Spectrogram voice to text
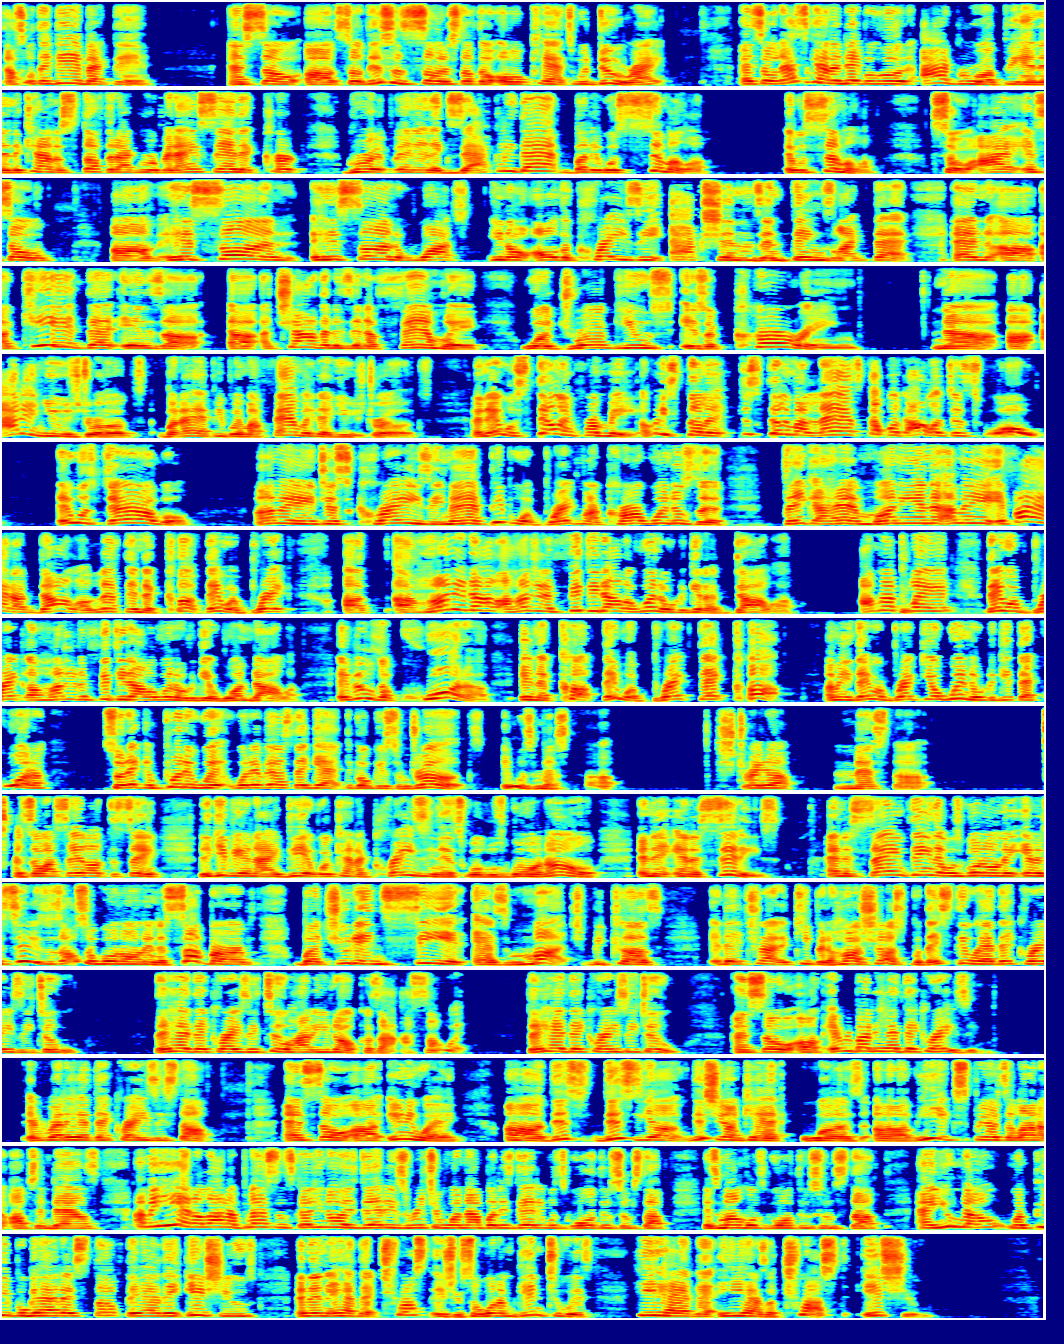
That's what they did back then. And so uh so this is some of the stuff the old cats would do right and so that's the kind of neighborhood I grew up in and the kind of stuff that I grew up in. I ain't saying that Kirk grew up in, in exactly that, but it was similar. It was similar. So I, and so um, his son, his son watched, you know, all the crazy actions and things like that. And uh, a kid that is a, a, a child that is in a family where drug use is occurring. Now, uh, I didn't use drugs, but I had people in my family that used drugs and they were stealing from me. I mean, stealing, just stealing my last couple dollars. Just whoa, it was terrible. I mean, just crazy, man. People would break my car windows to think I had money in it. I mean, if I had a dollar left in the cup, they would break a a hundred dollar, a hundred and fifty dollar window to get a dollar. I'm not playing. They would break a hundred and fifty dollar window to get one dollar. If it was a quarter in the cup, they would break that cup. I mean, they would break your window to get that quarter so they can put it with whatever else they got to go get some drugs. It was messed up. Straight up messed up. And so I say it all to say to give you an idea of what kind of craziness what was going on in the inner cities. And the same thing that was going on in the inner cities was also going on in the suburbs, but you didn't see it as much because they try to keep it a hush hush, but they still had their crazy too. They had their crazy too. How do you know? Because I, I saw it. They had their crazy too. And so um, everybody had that crazy. Everybody had that crazy stuff. And so uh, anyway, uh, this this young this young cat was um, he experienced a lot of ups and downs. I mean, he had a lot of blessings because you know his daddy's rich and whatnot, but his daddy was going through some stuff. His mom was going through some stuff, and you know when people got their stuff, they had their issues, and then they have that trust issue. So what I'm getting to is he had that he has a trust issue,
